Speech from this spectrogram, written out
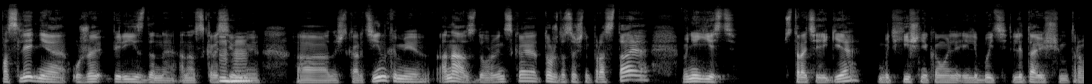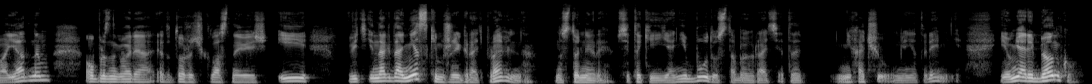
последняя, уже переизданная. Она с красивыми, а, значит, картинками. Она здоровенская, тоже достаточно простая. В ней есть стратегия, быть хищником или, или быть летающим травоядным, образно говоря. Это тоже очень классная вещь. И ведь иногда не с кем же играть, правильно? Настольные игры. Все такие, я не буду с тобой играть, это не хочу, у меня нет времени. И у меня ребенку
